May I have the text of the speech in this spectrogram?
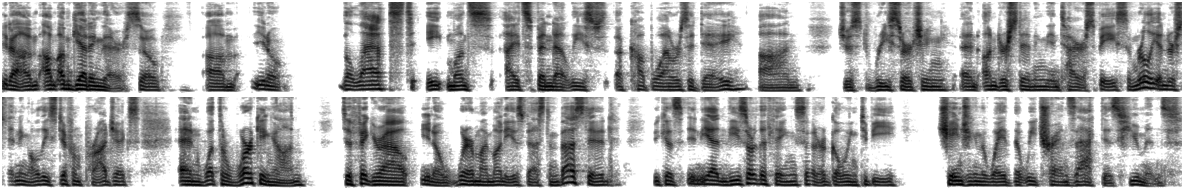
you know, I'm I'm, I'm getting there. So, um, you know, the last eight months, I'd spend at least a couple hours a day on just researching and understanding the entire space and really understanding all these different projects and what they're working on to figure out, you know, where my money is best invested. Because in the end, these are the things that are going to be changing the way that we transact as humans.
